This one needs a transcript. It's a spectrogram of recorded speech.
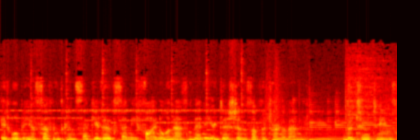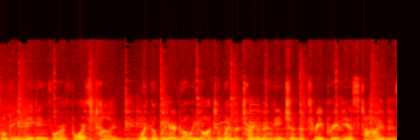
it will be a seventh consecutive semi-final in as many editions of the tournament. The two teams will be meeting for a fourth time, with the winner going on to win the tournament each of the three previous times.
